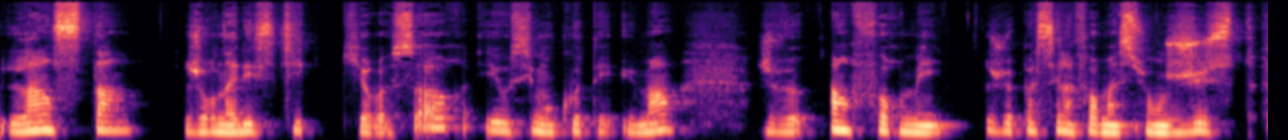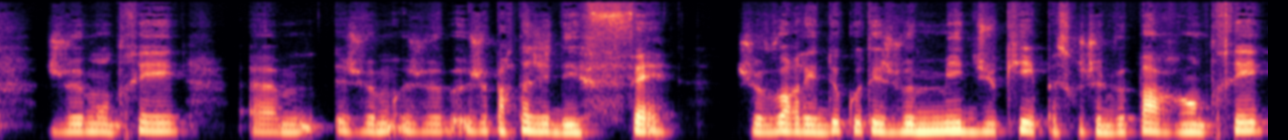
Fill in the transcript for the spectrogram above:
l'instinct journalistique qui ressort et aussi mon côté humain. Je veux informer, je veux passer l'information juste, je veux montrer, euh, je, je veux partager des faits, je veux voir les deux côtés, je veux m'éduquer parce que je ne veux pas rentrer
